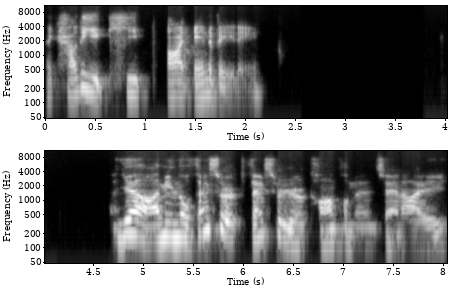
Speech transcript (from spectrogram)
Like how do you keep on innovating? Yeah, I mean, no, thanks for thanks for your compliments, and I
